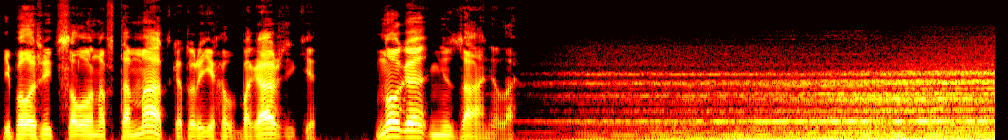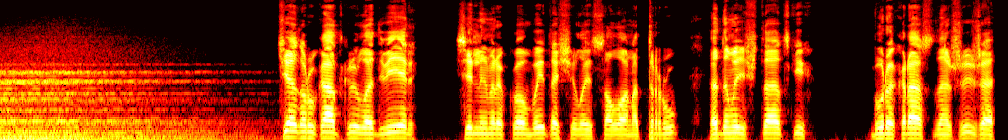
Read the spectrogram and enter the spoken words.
и положить в салон автомат, который ехал в багажнике, много не заняло. Чья-то рука открыла дверь, сильным рывком вытащила из салона труп одного из штатских. Буро-красная жижа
